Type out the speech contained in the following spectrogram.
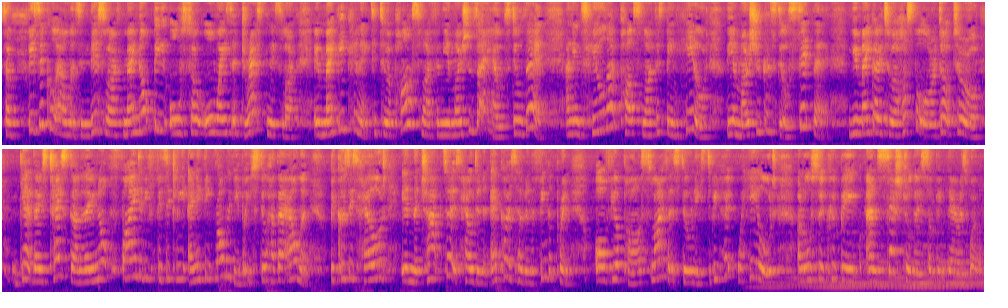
So physical ailments in this life may not be also always addressed this life. It may be connected to a past life and the emotions that are held still there. And until that past life has been healed, the emotion can still sit there. You may go to a hospital or a doctor or get those tests done and they not find any physically anything wrong with you, but you still have that ailment because it's held in the chapter, it's held in an echo, it's held in the fingerprint of your past life that still needs to be healed and also could be ancestral. There's something there as well.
